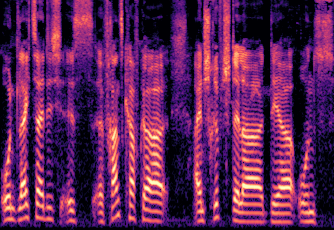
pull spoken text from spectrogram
Und gleichzeitig ist äh, Franz Kafka ein Schriftsteller, der uns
